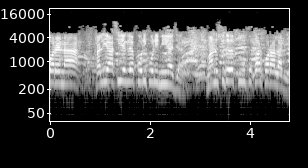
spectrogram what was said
করে না খালি আসি এগুলা করি করি নিয়ে যায়। মানুষকে তো একটু উপকার করা লাগে।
